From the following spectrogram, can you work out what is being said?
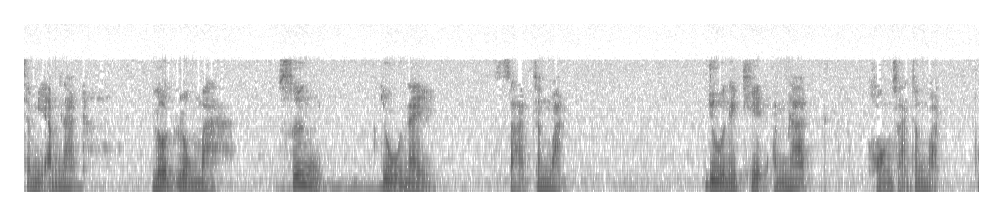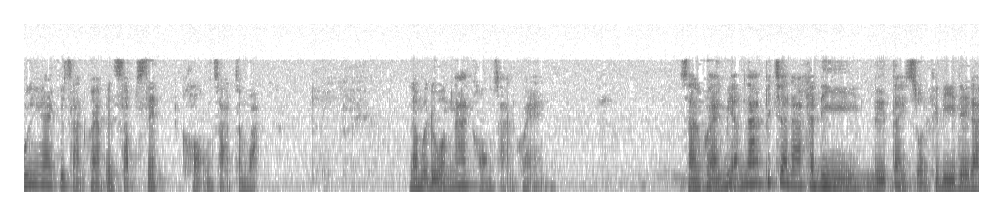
จะมีอำนาจลดลงมา ซึ่งอยู่ใน ศาลจังหวัด อยู่ในเขตอำนาจของศาลจังหวัดพูดง่ายๆคือศาลแขวงเป็นสับเซตของศาลจังหวัด เรามาดูอำนาจของศาลแขวงศาลแขวงมีอำนาจพิจารณาคดีหรือไต่สวนคดีใด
